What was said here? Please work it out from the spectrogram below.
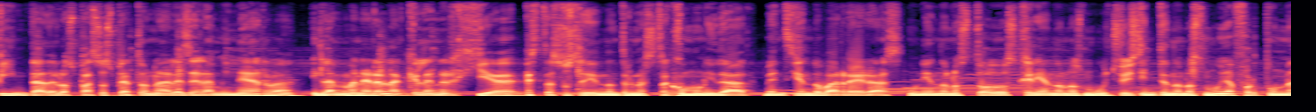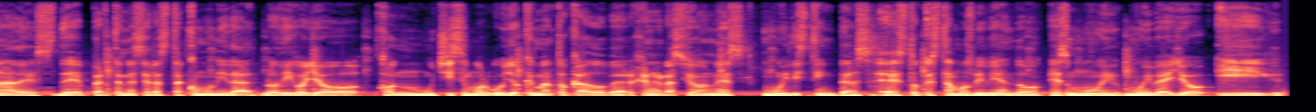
pinta de los pasos peatonales de la Minerva y la manera en la que la energía está sucediendo entre nuestra comunidad, venciendo barreras, uniéndonos todos, queriéndonos mucho y sintiéndonos muy afortunados de pertenecer a esta comunidad. Lo digo yo con muchísimo orgullo que me ha tocado ver generaciones muy distintas. Esto que estamos viviendo es muy, muy bello y,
